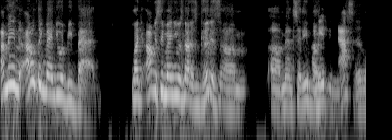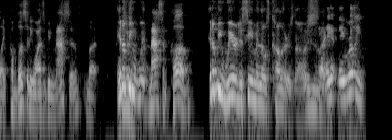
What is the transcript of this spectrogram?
I mean, I don't think Man U would be bad. Like, obviously, Man U is not as good as um, uh, Man City, but I mean, it'd be massive, like publicity wise, it'd be massive. But it'll be a we- massive club. it'll be weird to see him in those colors, though. It's just like they, they really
